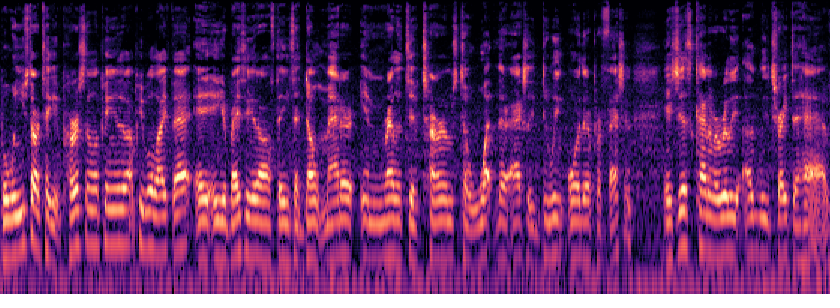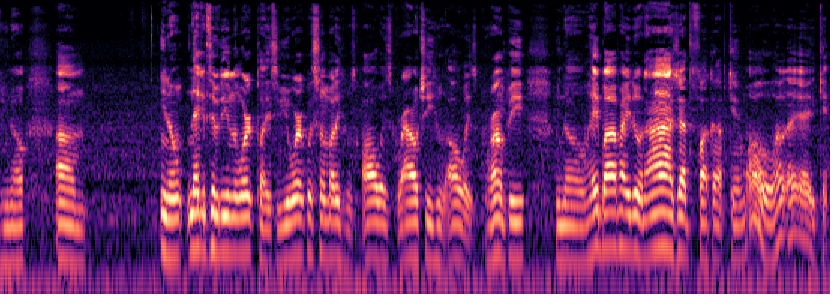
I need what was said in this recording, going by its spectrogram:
But when you start taking personal opinions about people like that, and, and, you're basing it off things that don't matter in relative terms to what they're actually doing or their profession, it's just kind of a really ugly trait to have. You know, um, you know, negativity in the workplace. If you work with somebody who's always grouchy, who's always grumpy, you know, hey Bob, how you doing? Ah, shut the fuck up, Kim. Oh, hey, hey, Kim.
